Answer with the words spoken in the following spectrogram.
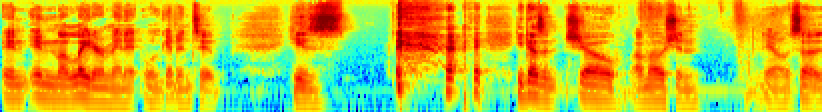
in in the later minute, we'll get into his. he doesn't show emotion, you know, so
